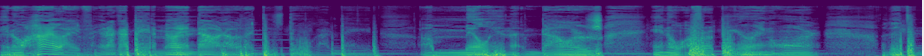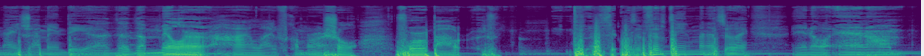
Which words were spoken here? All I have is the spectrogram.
you know, high life. And I got paid a million dollars. I was like, this dude got paid a million dollars, you know, for appearing on the Tonight Show. I mean, the, uh, the, the Miller High Life commercial for about, was it 15 minutes? Or like, you know, and, um,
